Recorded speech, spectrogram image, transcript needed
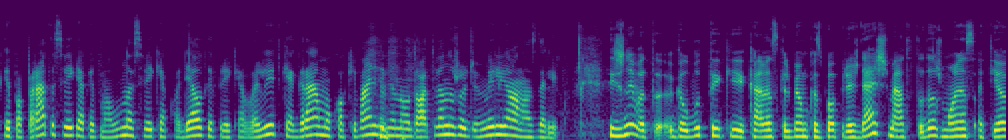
Kaip aparatas veikia kaip malūnas veikia kodėl kaip reikia valyt kiek gramų kokį vandenį naudot. Vienu žodžiu milijonas dalykų. Tai žinai vat galbūt tai kai ką mes kalbėjom kas buvo prieš dešim metų tada žmonės atėjo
